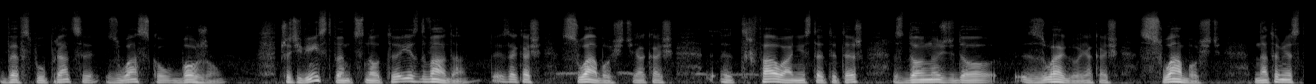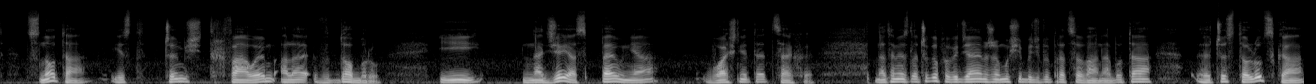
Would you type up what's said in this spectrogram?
we współpracy z łaską Bożą. Przeciwieństwem cnoty jest wada. To jest jakaś słabość, jakaś e, trwała niestety też zdolność do złego, jakaś słabość. Natomiast cnota jest czymś trwałym, ale w dobru. I nadzieja spełnia właśnie te cechy. Natomiast dlaczego powiedziałem, że musi być wypracowana? Bo ta e, czysto ludzka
